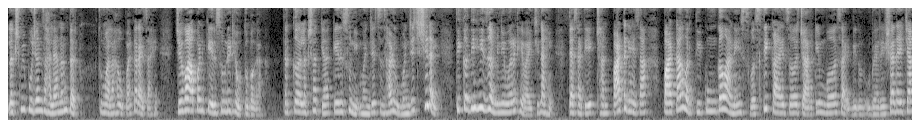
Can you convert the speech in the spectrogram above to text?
लक्ष्मीपूजन झाल्यानंतर तुम्हाला हा उपाय करायचा आहे. जेव्हा आपण केरसुणी ठेवतो बघा तर क लक्षात घ्या केरसुनी म्हणजेच झाडू म्हणजेच शिराई ती कधीही जमिनीवर ठेवायची नाही. त्यासाठी एक छान पाट घ्यायचा. पाटावरती कुंकवाने स्वस्तिक काढायचं चार टिंब साईडने दोन उभ्या रेषा द्यायच्या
